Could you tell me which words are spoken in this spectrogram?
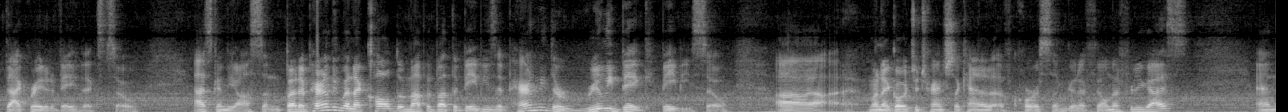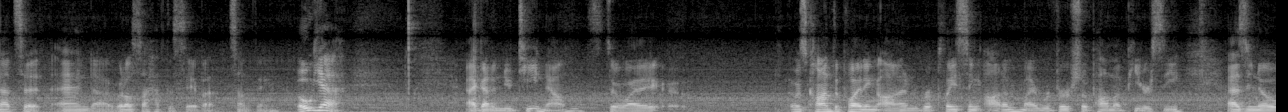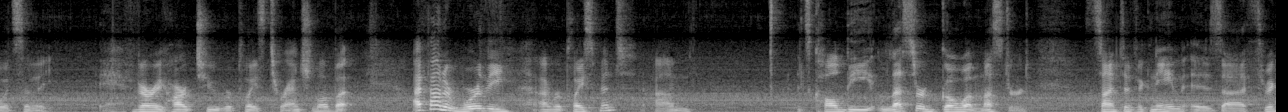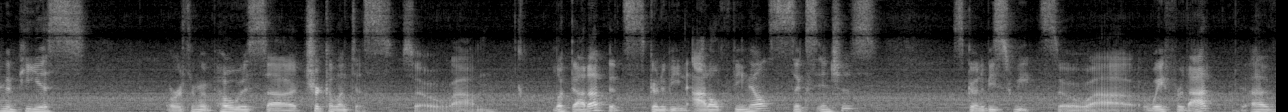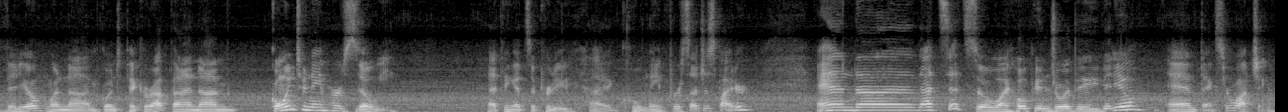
that great at Avics, so that's gonna be awesome. But apparently, when I called them up about the babies, apparently they're really big babies. So uh, when I go to Tarantula Canada, of course, I'm gonna film it for you guys. And that's it. And uh, what else I have to say about something? Oh yeah, I got a new tea now. So I. I was contemplating on replacing Autumn, my Reversopelma petersi. As you know, it's a, very hard to replace Tarantula, but I found a worthy uh, replacement. Um, it's called the Lesser Goa mustard. Scientific name is uh, or Thrigmopoeus uh, truculentus. So um, look that up. It's going to be an adult female, six inches. It's going to be sweet. So uh, wait for that uh, video when I'm going to pick her up, and I'm going to name her Zoe. I think that's a pretty uh, cool name for such a spider. And uh, that's it. So I hope you enjoyed the video, and thanks for watching.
